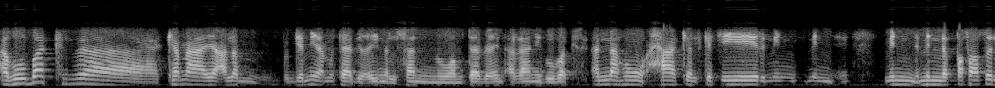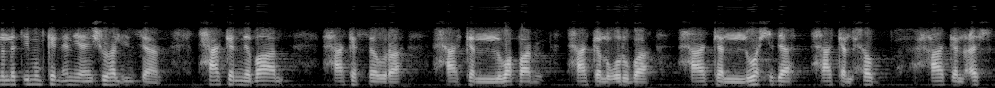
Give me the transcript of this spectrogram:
أبو بكر آه، كما يعلم جميع متابعين الفن ومتابعين أغاني أبو بكر أنه حاكى الكثير من من من من التفاصيل التي ممكن أن يعيشها الإنسان، حاكى النضال، حاكى الثورة، حاكى الوطن، حاكى الغربة، حاكى الوحدة، حاكى الحب، حاكى العشق،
